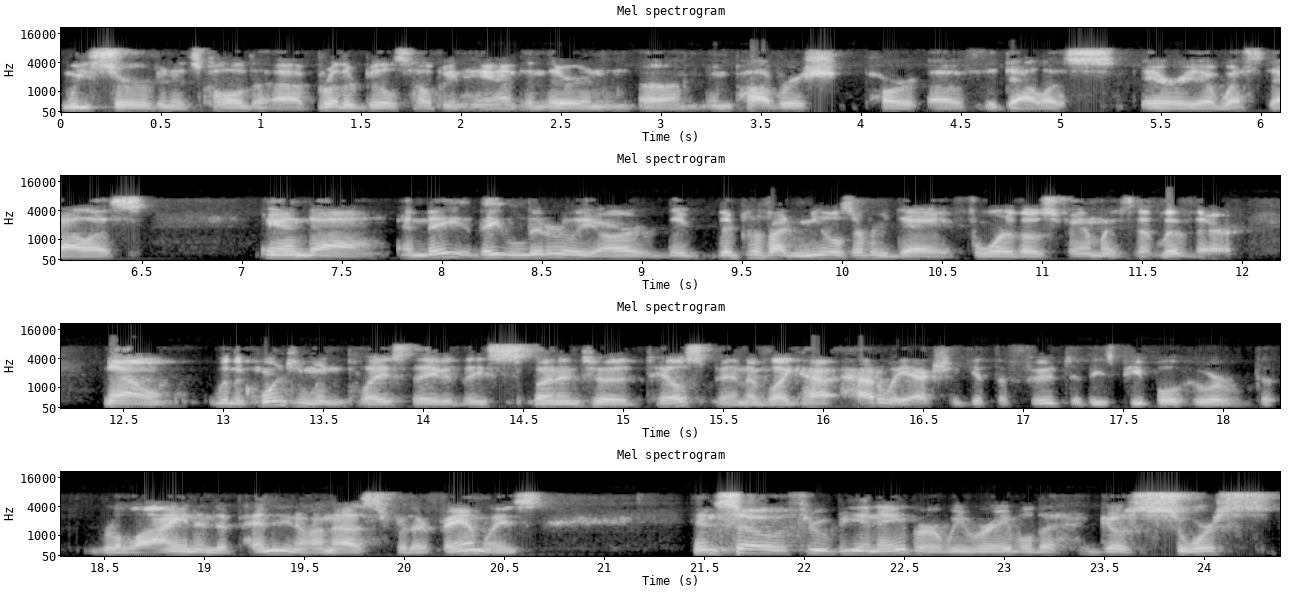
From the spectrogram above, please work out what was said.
we serve and it's called uh, Brother Bill's Helping Hand and they're in um, impoverished part of the Dallas area, West Dallas, and uh, and they they literally are they they provide meals every day for those families that live there. Now, when the quarantine went in place, they they spun into a tailspin of like how how do we actually get the food to these people who are relying and depending on us for their families and so through Be a Neighbor, we were able to go source,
